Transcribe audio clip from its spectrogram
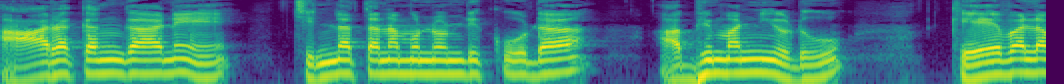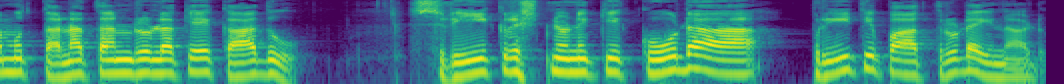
ఆ రకంగానే చిన్నతనము నుండి కూడా అభిమన్యుడు కేవలము తన తండ్రులకే కాదు శ్రీకృష్ణునికి కూడా ప్రీతిపాత్రుడైనాడు.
